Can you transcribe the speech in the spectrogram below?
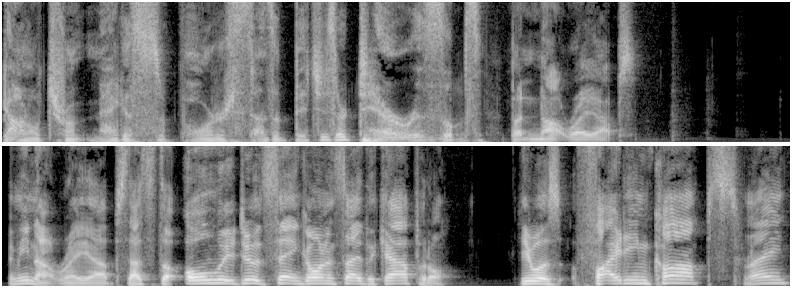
Donald Trump mega supporters, sons of bitches, are terrorisms, but not Ray Epps. I mean, not Ray Epps. That's the only dude saying going inside the Capitol. He was fighting cops, right?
